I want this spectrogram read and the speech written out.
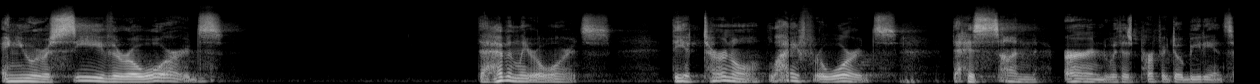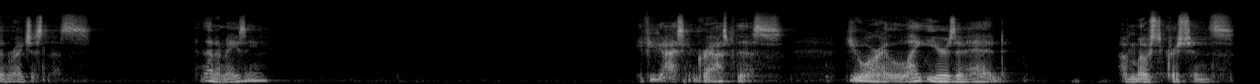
and you receive the rewards, the heavenly rewards, the eternal life rewards that his son earned with his perfect obedience and righteousness. Isn't that amazing? If you guys can grasp this, you are light years ahead of most Christians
